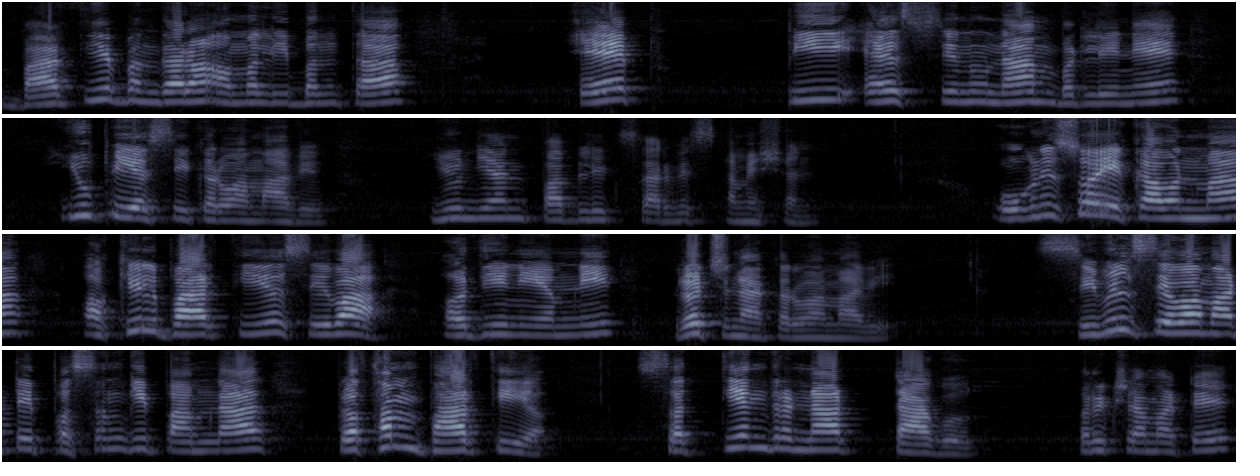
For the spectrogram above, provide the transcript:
ભારતીય બંધારણ અમલી બનતા એફ પીએસસીનું નામ બદલીને યુપીએસસી કરવામાં આવ્યું. Union public service commission. ઓગણીસો એકાવનમાં અખિલ ભારતીય સેવા અધિનિયમની રચના કરવામાં આવી. સિવિલ સેવા માટે પસંદગી પામનાર પ્રથમ ભારતીય સત્યેન્દ્રનાથ ટાગોર. પરીક્ષા માટે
